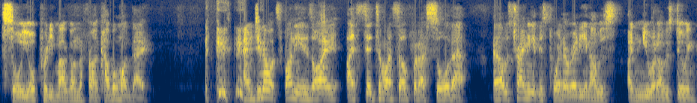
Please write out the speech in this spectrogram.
Saw your pretty mug on the front cover one day. and you know what's funny is I I said to myself when I saw that, and I was training at this point already, and I was I knew what I was doing.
